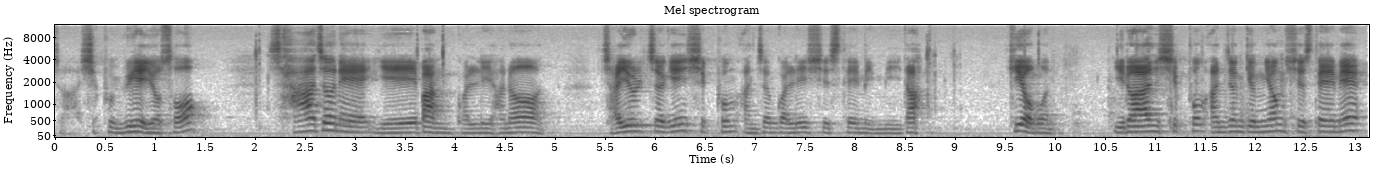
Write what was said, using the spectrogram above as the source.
자, 식품 위해 요소. 사전에 예방 관리하는 자율적인 식품 안전관리 시스템입니다. 기업은 이러한 식품 안전경영 시스템의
